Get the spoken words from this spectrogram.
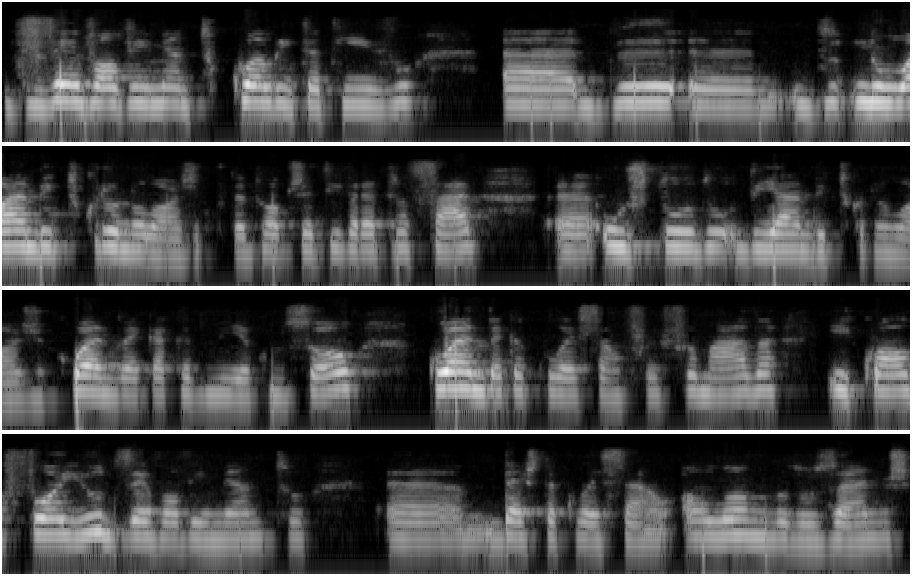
desenvolvimento qualitativo Uh, de, uh, de, no âmbito cronológico. Portanto, o objetivo era traçar uh, um estudo de âmbito cronológico. Quando é que a academia começou, quando é que a coleção foi formada e qual foi o desenvolvimento desta coleção ao longo dos anos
